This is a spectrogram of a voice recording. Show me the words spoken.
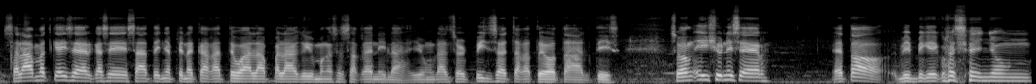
salamat kay Sir kasi sa atin niya pinagkakatiwala palagi yung mga sasakyan nila. Yung Lancer Pizza at Toyota Altis. So, ang issue ni Sir, eto, bibigay ko sa inyong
